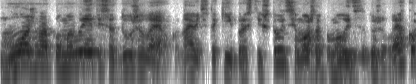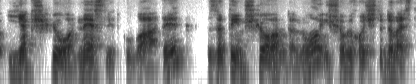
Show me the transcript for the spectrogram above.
можна помилитися дуже легко. Навіть в такій простій штуці можна помилитися дуже легко, якщо не слідкувати за тим, що вам дано і що ви хочете довести.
